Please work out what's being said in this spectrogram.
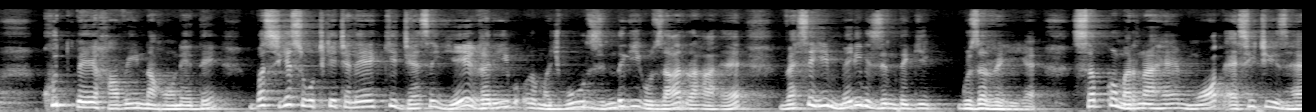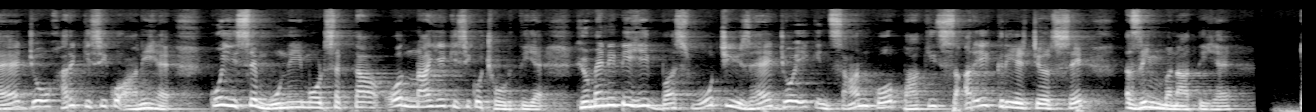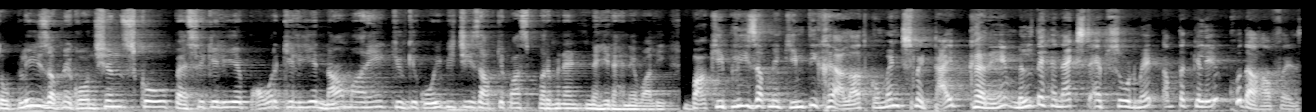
खुद पे हावी ना होने दें। बस ये सोच के चले कि जैसे ये गरीब और मजबूर ज़िंदगी गुजार रहा है, वैसे ही मेरी भी ज़िंदगी गुजर रही है। सबको मरना है, मौत ऐसी चीज़ है जो हर किसी को आनी है। कोई इससे मुँह नहीं मोड़ सकता और ना ये किसी को छोड़ती है। ह्यूमैनिटी ही बस वो चीज़ है जो एक इंसान को बाकी सारे क्रिएचर्स से अजीम बनाती है। तो प्लीज़ अपने कॉन्शियंस को, पैसे के लिए पावर के लिए ना मारें, क्योंकि कोई भी चीज़ आपके पास परमानेंट नहीं रहने वाली। बाकी प्लीज़ अपने कीमती ख्याल कमेंट्स में टाइप करें। मिलते हैं नेक्स्ट एपिसोड में। तब तक के लिए खुदा हाफिज।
